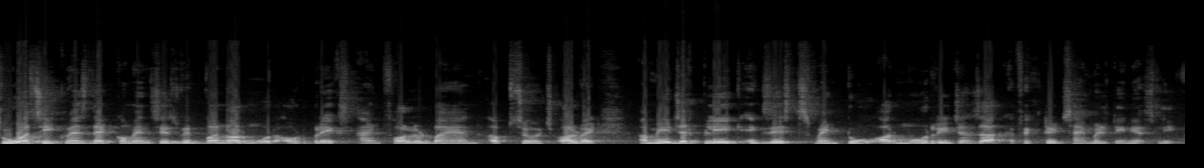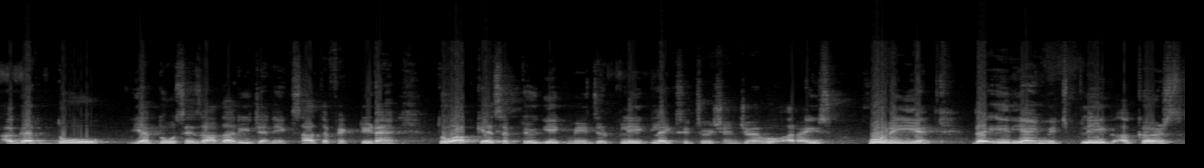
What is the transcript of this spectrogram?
Through a sequence that commences with one or more outbreaks and followed by an upsurge. All right, a major plague exists when two or more regions are affected simultaneously. अगर दो या दो से ज़्यादा region एक साथ affected हैं तो आप कह सकते हो कि एक major plague like situation जो है वो अराइज हो रही है। The area in which plague occurs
